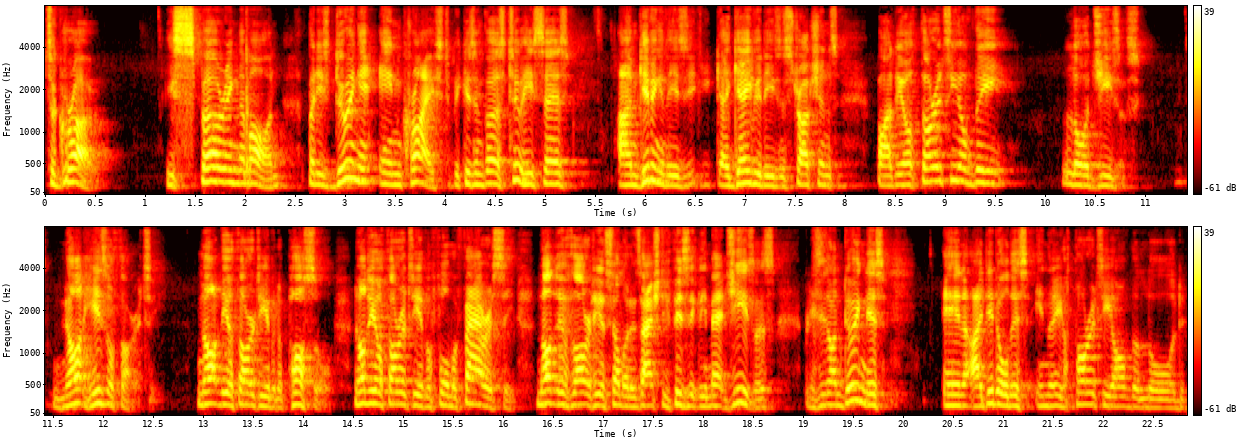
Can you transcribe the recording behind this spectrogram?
to grow. He's spurring them on, but he's doing it in Christ because in verse 2 he says, I'm giving these, I gave you these instructions by the authority of the Lord Jesus, not his authority, not the authority of an apostle, not the authority of a former Pharisee, not the authority of someone who's actually physically met Jesus, but he says, I'm doing this and I did all this in the authority of the Lord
